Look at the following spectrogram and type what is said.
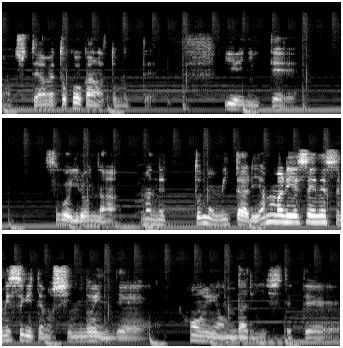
まあ、ちょっとやめとこうかなと思って、家にいて、すごいいろんな、まあネットも見たり、あんまり SNS 見すぎてもしんどいんで、本読んだりしてて、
